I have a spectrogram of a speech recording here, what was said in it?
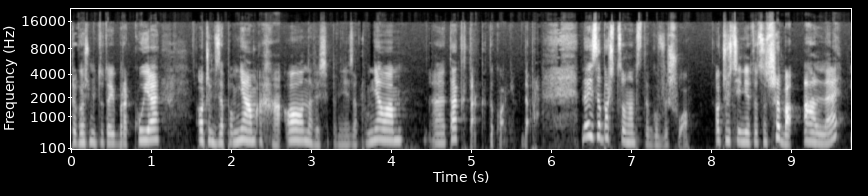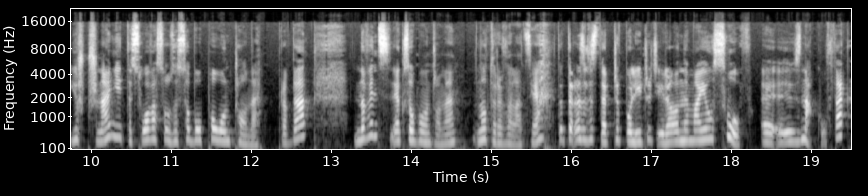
czegoś mi tutaj brakuje, o czymś zapomniałam, aha, o nawiasie pewnie zapomniałam, e, tak, tak, dokładnie, dobra. No i zobacz, co nam z tego wyszło. Oczywiście nie to, co trzeba, ale już przynajmniej te słowa są ze sobą połączone, prawda? No więc jak są połączone, no to rewelacja, to teraz wystarczy policzyć, ile one mają słów, e, e, znaków, tak?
